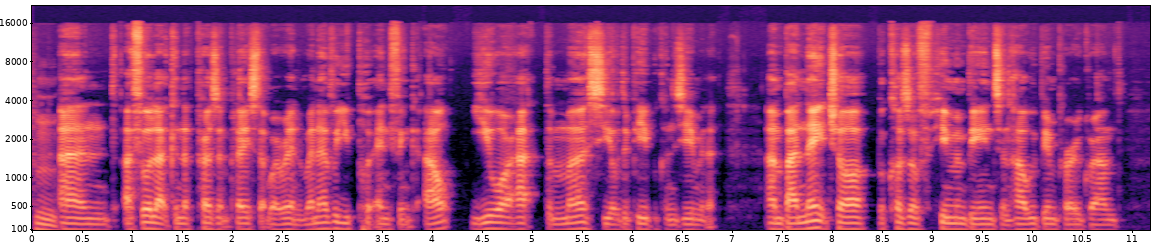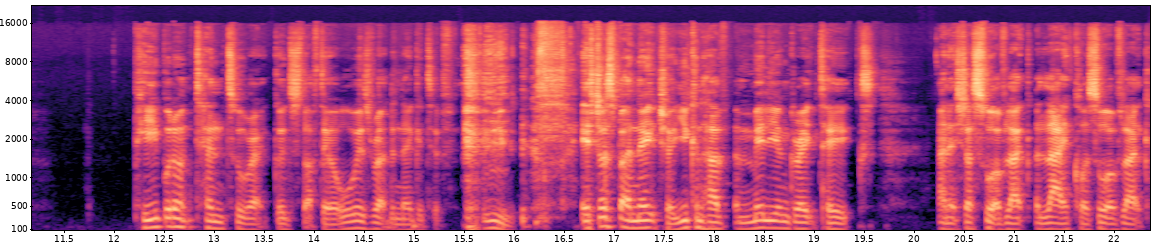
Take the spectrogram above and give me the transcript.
Hmm. And I feel like in the present place that we're in, whenever you put anything out, you are at the mercy of the people consuming it. And by nature, because of human beings and how we've been programmed, people don't tend to write good stuff. They always write the negative. Mm. it's just by nature. You can have a million great takes, and it's just sort of like a like or sort of like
